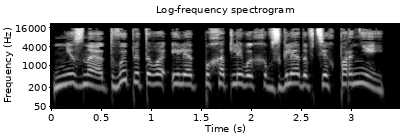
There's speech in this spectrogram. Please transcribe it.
Не знаю, от выпитого или от похотливых взглядов тех парней —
